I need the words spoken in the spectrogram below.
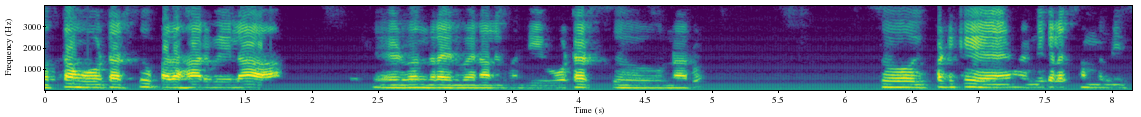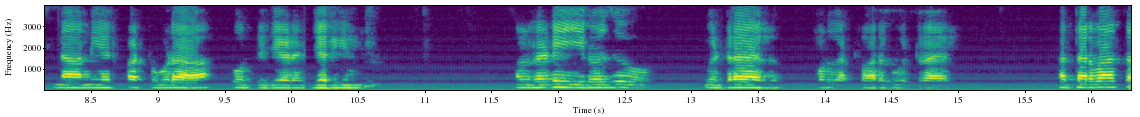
మొత్తం ఓటర్స్ పదహారు వేల ఏడు వందల ఎనభై నాలుగు మంది ఓటర్స్ ఉన్నారు. సో ఇప్పటికే ఎన్నికలకు సంబంధించిన అన్ని ఏర్పాట్లు కూడా పూర్తి చేయడం జరిగింది. ఆల్రెడీ ఈరోజు విడ్రాయలు మూడు గంటల వరకు విడ్రాయలు ఆ తర్వాత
